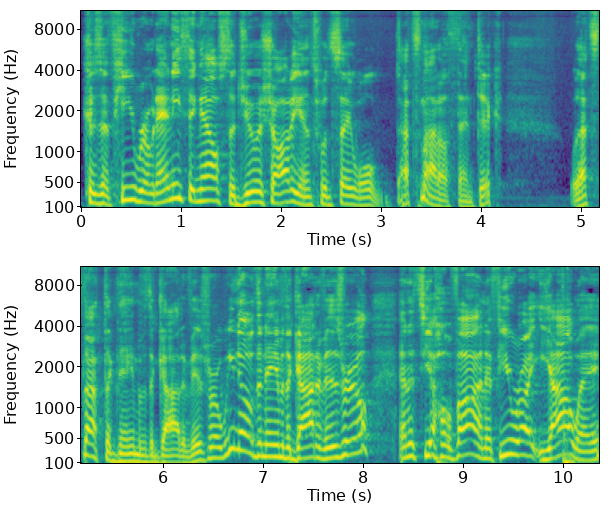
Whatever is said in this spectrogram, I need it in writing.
because if he wrote anything else, the Jewish audience would say, well, that's not authentic. Well, that's not the name of the God of Israel. We know the name of the God of Israel, and it's Yehovah. And if you write Yahweh,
